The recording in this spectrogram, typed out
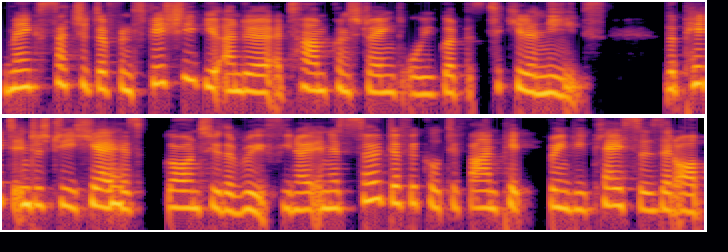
makes such a difference, especially if you're under a time constraint or you've got particular needs. The pet industry here has gone through the roof, you know, and it's so difficult to find pet friendly places that are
